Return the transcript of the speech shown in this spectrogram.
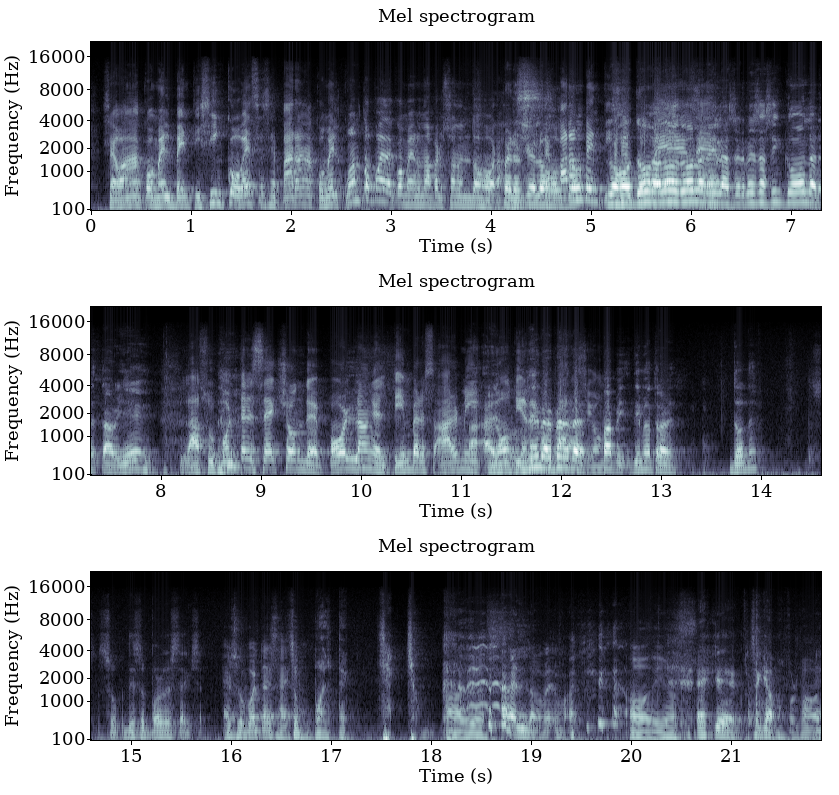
se van a comer 25 veces, se paran a comer. ¿Cuánto puede comer una persona en dos horas? Pero que los se paran dog- 25 los dogs a 2 veces. dólares y la cerveza a 5 dólares, está bien. La supporter section de Portland, el Timbers Army, Ah, no ah, tiene dime, espera, comparación. espera, papi, dime otra vez. ¿Dónde? Su, de supporter section. El supporter section. Supporter section. Oh, Dios. Oh Dios. es que, chequeamos, por favor.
